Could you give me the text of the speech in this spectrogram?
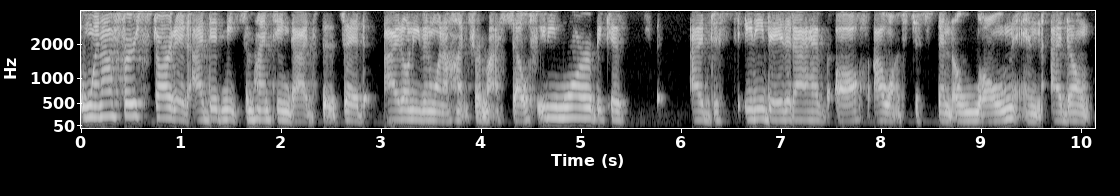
when I first started, I did meet some hunting guides that said, I don't even want to hunt for myself anymore because I just, any day that I have off, I want to just spend alone. And I don't,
